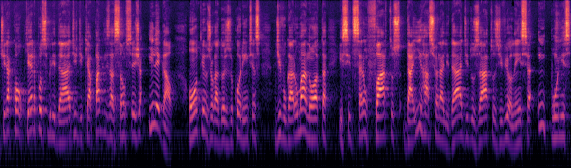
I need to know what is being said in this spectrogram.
tira qualquer possibilidade de que a paralisação seja ilegal. Ontem, os jogadores do Corinthians divulgaram uma nota e se disseram fartos da irracionalidade dos atos de violência impunes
